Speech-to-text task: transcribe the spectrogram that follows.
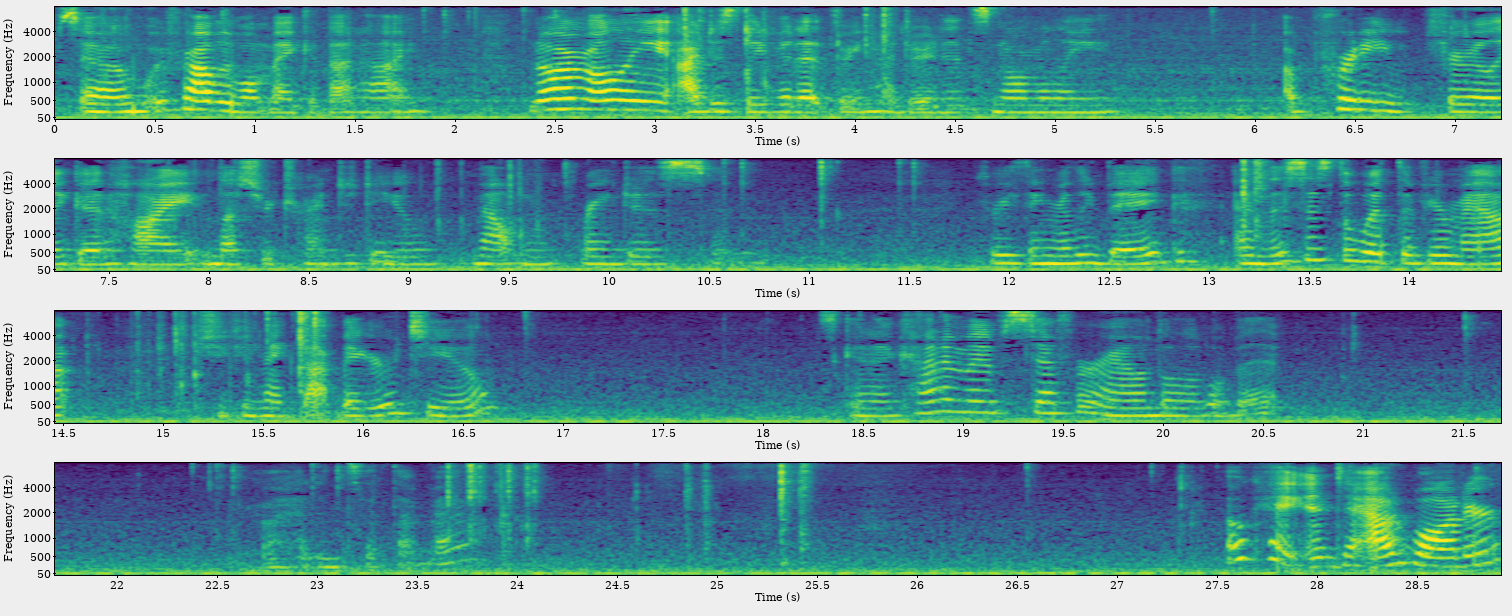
So we probably won't make it that high. Normally, I just leave it at 300. It's normally a pretty fairly good height unless you're trying to do mountain ranges and everything really big. And this is the width of your map. you can make that bigger too. It's going to kind of move stuff around a little bit. Go ahead and set that back. Okay, and to add water,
